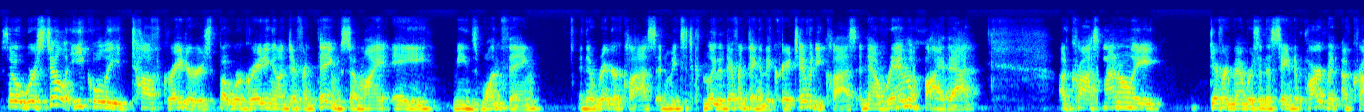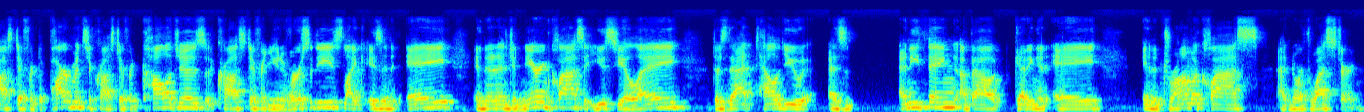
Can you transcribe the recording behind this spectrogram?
So we're still equally tough graders, but we're grading on different things. So my A means one thing in the rigor class, and it means a completely different thing in the creativity class. And now ramify that across not only different members in the same department, across different departments, across different colleges, across different universities. Like, is an A in an engineering class at UCLA? Does that tell you as anything about getting an A in a drama class at Northwestern?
